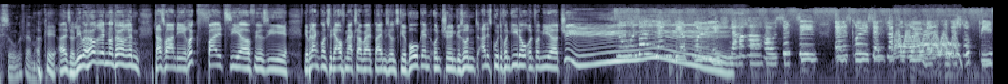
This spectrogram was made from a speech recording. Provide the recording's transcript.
so ungefähr mal. Okay, also, liebe Hörerinnen und Hörer, das waren die Rückfallzieher für Sie. Wir bedanken uns für die Aufmerksamkeit. Bleiben Sie uns gewogen und schön gesund. Alles Gute von Guido und von mir. Tschüss. Nun wollen wir fröhlich nach Hause ziehen. Es grüßen Flaggen und der Struppi.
